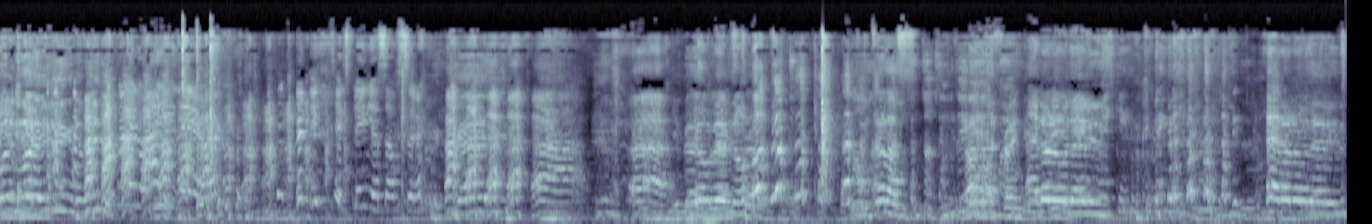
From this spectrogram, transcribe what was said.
what, what are you doing in the video? Man, why are you there? Explain yourself, sir. Guys, you guys no, man. Tell, no, tell us. I don't know what that is. I don't know what that is.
